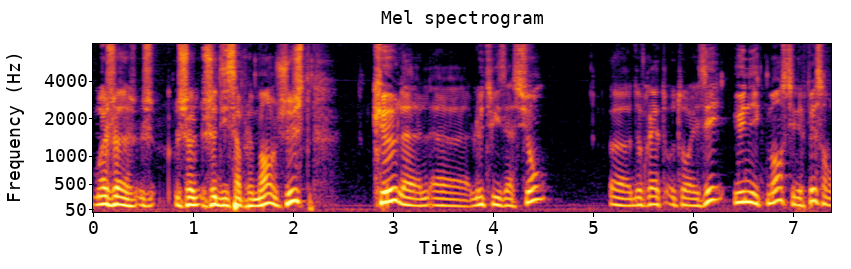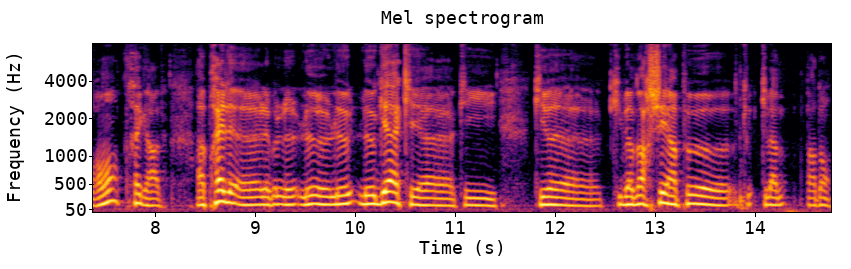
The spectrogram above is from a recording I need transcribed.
moi, je, je- je- je dis simplement juste que la- la- l'utilisation euh, devrait être autorisée uniquement si les faits sont vraiment très graves. Après, le, le- le- le- le gars qui, euh, qui, qui, euh, qui va marcher un peu, qui- qui va, pardon,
